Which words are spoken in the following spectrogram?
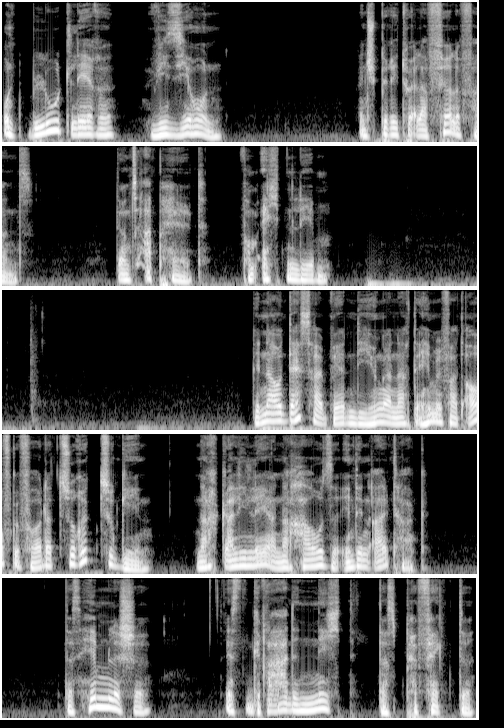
und blutleere Vision, ein spiritueller Firlefanz, der uns abhält vom echten Leben. Genau deshalb werden die Jünger nach der Himmelfahrt aufgefordert, zurückzugehen, nach Galiläa, nach Hause, in den Alltag. Das Himmlische ist gerade nicht das Perfekte,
